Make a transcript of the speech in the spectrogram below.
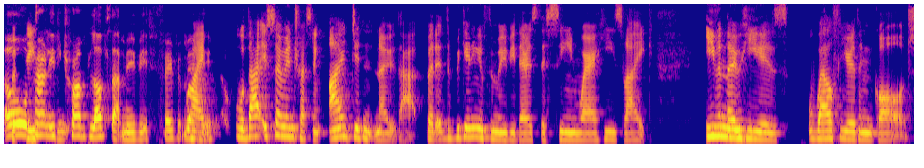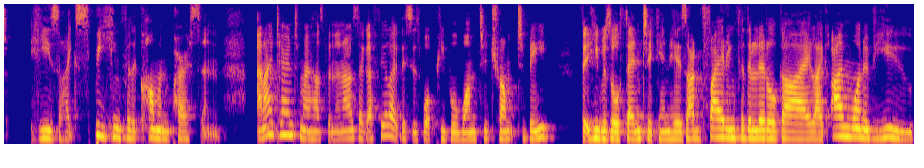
Oh, apparently Trump loves that movie. It's his favorite movie. Right. Well, that is so interesting. I didn't know that. But at the beginning of the movie, there's this scene where he's like, even though he is wealthier than God. He's like speaking for the common person. And I turned to my husband and I was like, I feel like this is what people wanted Trump to be. That he was authentic in his, I'm fighting for the little guy, like I'm one of you,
